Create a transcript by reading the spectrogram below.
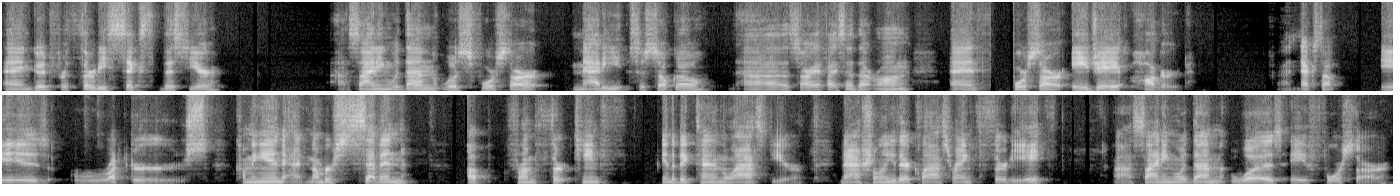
and good for 36th this year. Uh, signing with them was four star Mady Sissoko. Uh, sorry if I said that wrong. And four star AJ Hoggard. Uh, next up is Rutgers coming in at number seven, up from 13th in the Big Ten last year. Nationally, their class ranked 38th. Uh, signing with them was a four star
